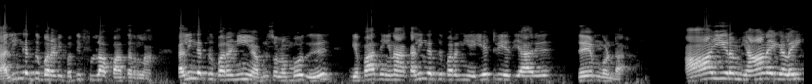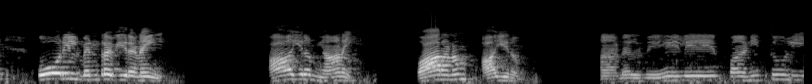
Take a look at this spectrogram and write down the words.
கலிங்கத்து பரணி பத்தி ஃபுல்லா பாத்திரலாம் கலிங்கத்து பரணி அப்படின்னு சொல்லும்போது இங்க பாத்தீங்கன்னா கலிங்கத்து பரணியை இயற்றியது யாரு? ஜெயம் கொண்டார். ஆயிரம் யானைகளை போரில் வென்ற வீரனை. ஆயிரம் யானை. வாரணம் ஆயிரம். அனல் மேலே பனித்துளி.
